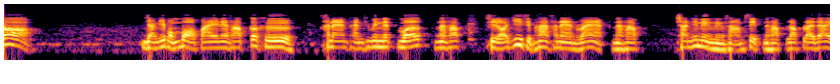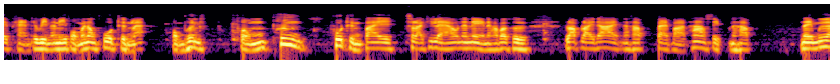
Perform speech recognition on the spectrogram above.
ก็อย่างที่ผมบอกไปนะครับก็คือคะแนนแผนทีวีเน็ตเวิร์กนะครับ 425 คะแนนแรกนะครับ ชั้นที่ 1 1 30 นะครับ รับรายได้แผนทวินอันนี้ผมไม่ต้องพูดถึงแล้วผมเพิ่งผมเพิ่งพูดถึงไปสไลด์ที่แล้วนั่นเองนะครับ ก็คือ รับรายได้นะครับ8บาท50นะครับ ในเมื่อ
